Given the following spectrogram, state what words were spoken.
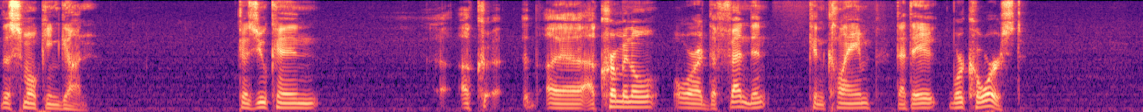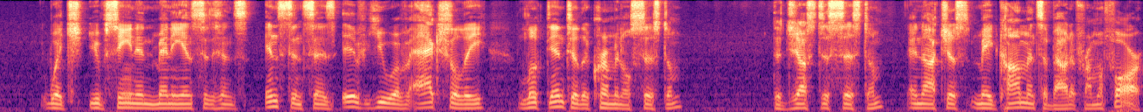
the smoking gun. Because you can, a, a, a criminal or a defendant can claim that they were coerced which you've seen in many instances instances if you have actually looked into the criminal system, the justice system, and not just made comments about it from afar.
